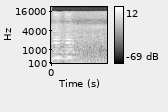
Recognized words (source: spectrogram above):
Ha ha ha!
